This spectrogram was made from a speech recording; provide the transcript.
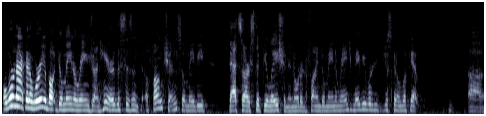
Well, we're not going to worry about domain or range on here. This isn't a function, so maybe that's our stipulation in order to find domain and range. Maybe we're just going to look at uh,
